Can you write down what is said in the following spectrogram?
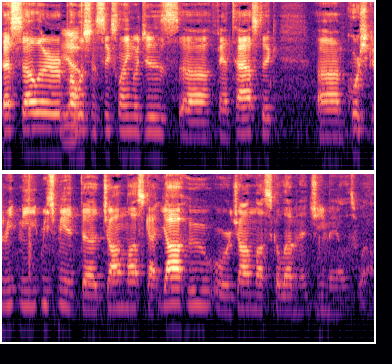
bestseller, published in six languages. Uh, fantastic. Um, of course, you can reach me, reach me at uh, John Lusk at Yahoo or johnlusk11 at Gmail as well.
